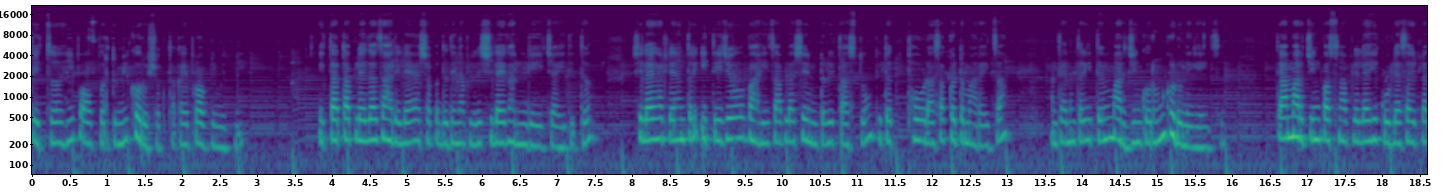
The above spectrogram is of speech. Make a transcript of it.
त्याचंही वापर तुम्ही करू शकता काही प्रॉब्लेम येत नाही. इथं आता आपल्याला झालेलं आहे अशा पद्धतीने आपल्याला शिलाई घालून घ्यायची आहे तिथं. शिलाई घातल्यानंतर इथे जो बाहीचा आपला सेंटर इथं असतो तिथं थोडासा कट मारायचा आणि त्यानंतर इथं मार्जिंग करून खडून घ्यायचं. त्या मार्जिंगपासून आपल्याला हिकडल्या साईडला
